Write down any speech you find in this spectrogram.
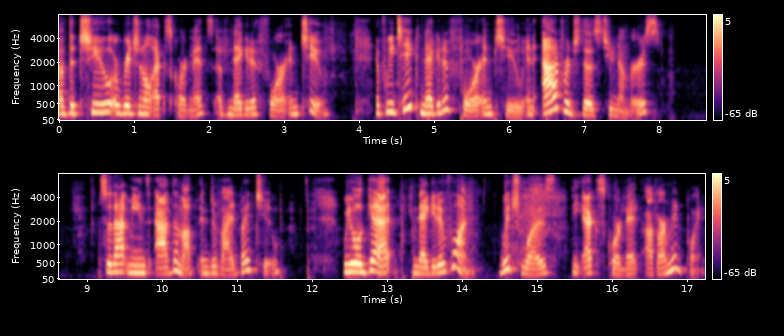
of the two original x-coordinates of negative 4 and 2. If we take negative 4 and 2 and average those two numbers, so that means add them up and divide by 2, we will get negative 1, which was the x-coordinate of our midpoint.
